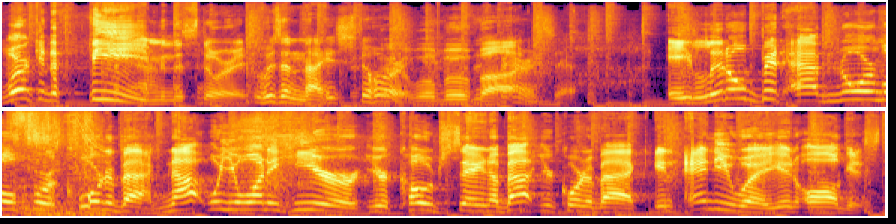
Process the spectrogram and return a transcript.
working a theme in the story. It was a nice story. We'll move on. A little bit abnormal for a quarterback. Not what you want to hear your coach saying about your quarterback in any way in August.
